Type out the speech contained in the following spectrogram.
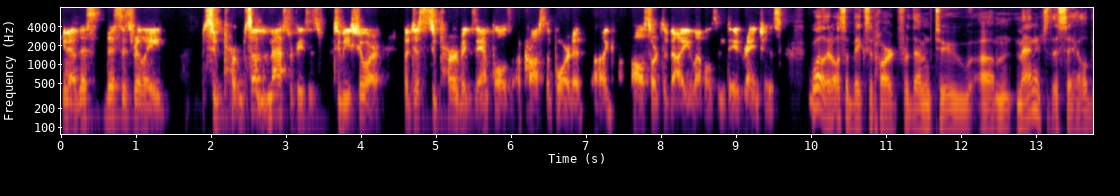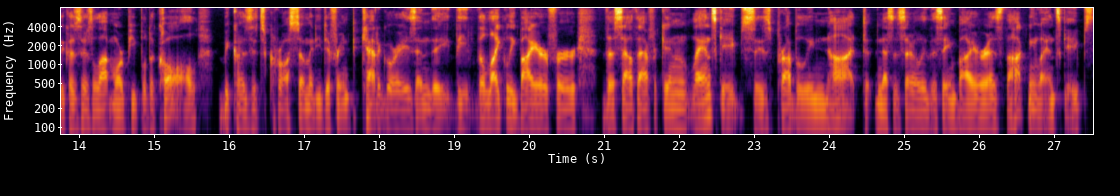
You know, this this is really superb. Some masterpieces, to be sure, but just superb examples across the board at like all sorts of value levels and date ranges. Well, it also makes it hard for them to um, manage the sale because there's a lot more people to call because it's across so many different categories, and the the, the likely buyer for the South African landscapes is probably not necessarily the same buyer as the Hockney landscapes,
